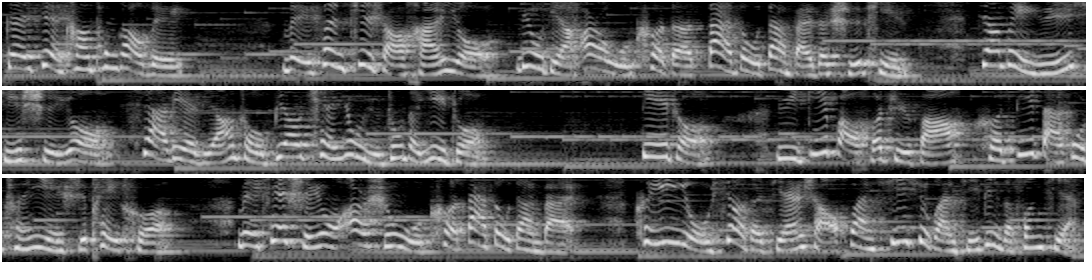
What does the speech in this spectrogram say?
该健康通告为。每份至少含有六点二五克的大豆蛋白的食品，将被允许使用下列两种标签用语中的一种。第一种，与低饱和脂肪和低胆固醇饮食配合，每天食用二十五克大豆蛋白，可以有效的减少患心血管疾病的风险。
